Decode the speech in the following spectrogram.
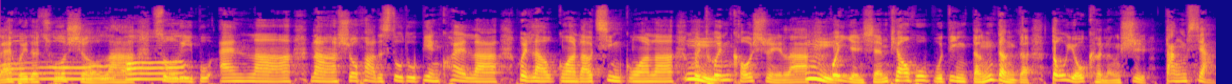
来回的搓手啦，坐立不安啦，那说话的速度变快啦，会捞瓜捞庆瓜啦，会吞口水啦，会眼神飘忽不定等等的，都有可能是当下。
